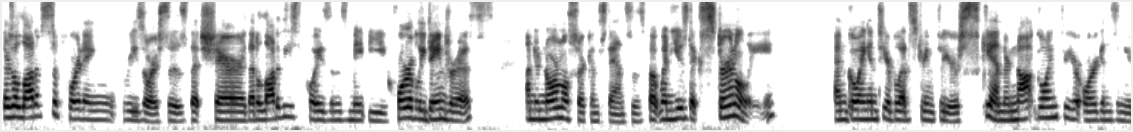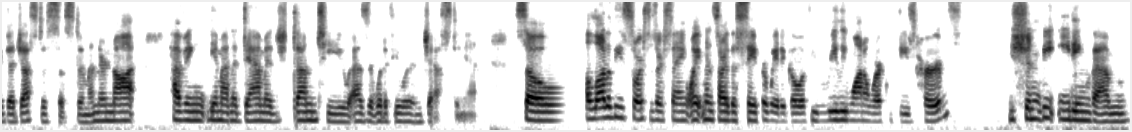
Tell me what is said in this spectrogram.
there's a lot of supporting resources that share that a lot of these poisons may be horribly dangerous under normal circumstances, but when used externally and going into your bloodstream through your skin, they're not going through your organs and your digestive system, and they're not having the amount of damage done to you as it would if you were ingesting it. So, a lot of these sources are saying ointments are the safer way to go if you really want to work with these herbs. You shouldn't be eating them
